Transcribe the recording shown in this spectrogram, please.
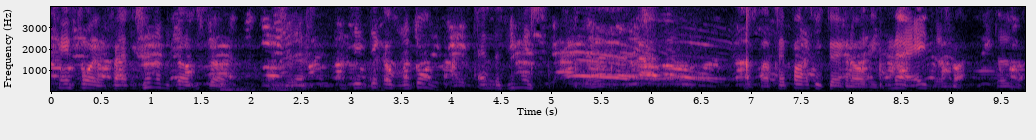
geen fooi van 50 cent op het loop gespeeld. Dus, eh, dit dik over een ton. En dat is niet mis. Er staat geen pannenkoek tegenover. je. Nee, dat is waar. Dat is waar.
